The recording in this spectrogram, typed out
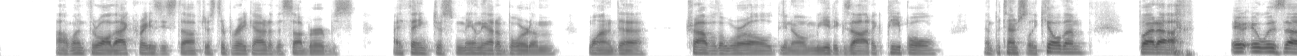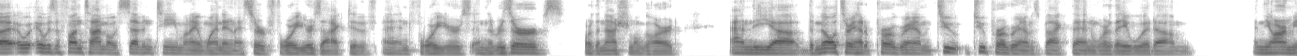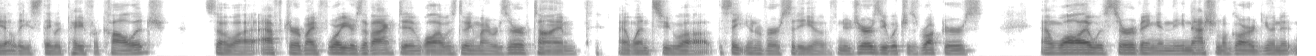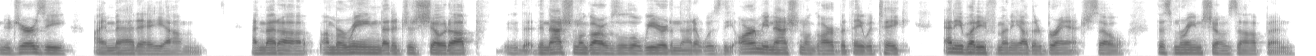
Uh, went through all that crazy stuff just to break out of the suburbs. I think just mainly out of boredom, wanted to travel the world, you know, meet exotic people and potentially kill them. But uh, it, it, was uh, it, it, was a fun time. I was 17 when I went in. I served four years active and four years in the reserves or the National Guard and the uh, the military had a program, two two programs back then, where they would, um, in the army at least, they would pay for college. So uh, after my four years of active, while I was doing my reserve time, I went to uh, the State University of New Jersey, which is Rutgers. And while I was serving in the National Guard unit in New Jersey, I met a um, I met a, a Marine that had just showed up. The, the, National Guard was a little weird in that it was the Army National Guard, but they would take anybody from any other branch. So this Marine shows up and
